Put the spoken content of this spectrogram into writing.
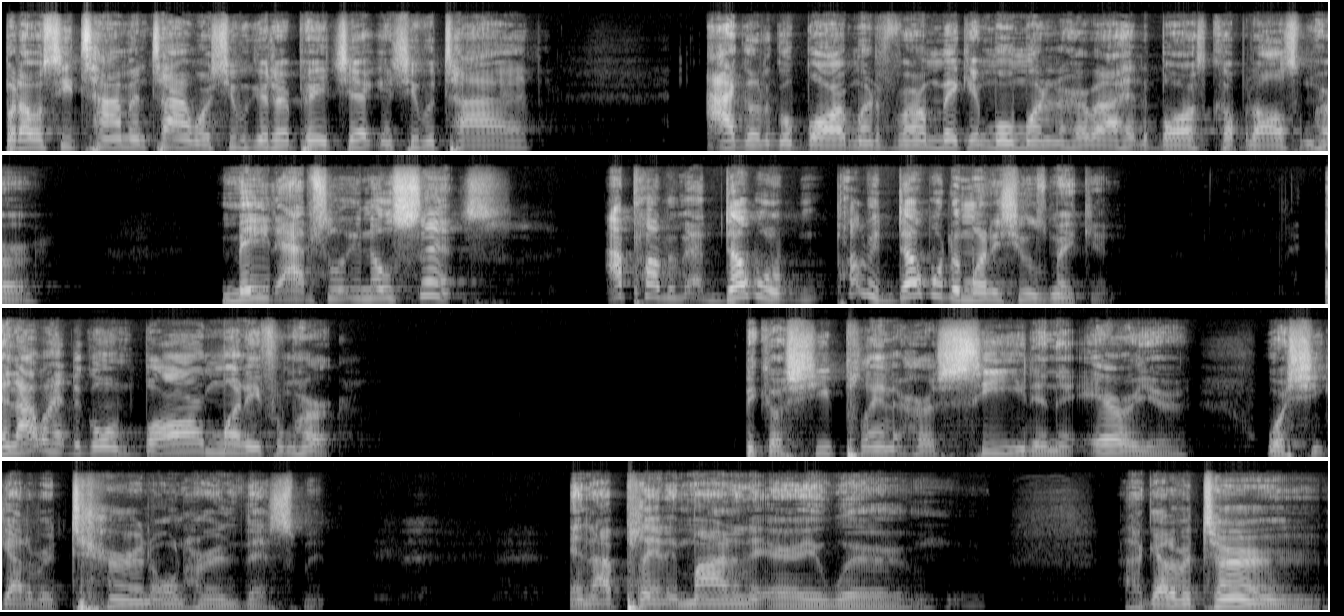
But I would see time and time where she would get her paycheck and she would tithe. I go to go borrow money from her. I'm making more money than her, but I had to borrow a couple dollars from her. Made absolutely no sense. I probably double, probably double the money she was making. And I would have to go and borrow money from her because she planted her seed in an area where she got a return on her investment. And I planted mine in an area where I got a return,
